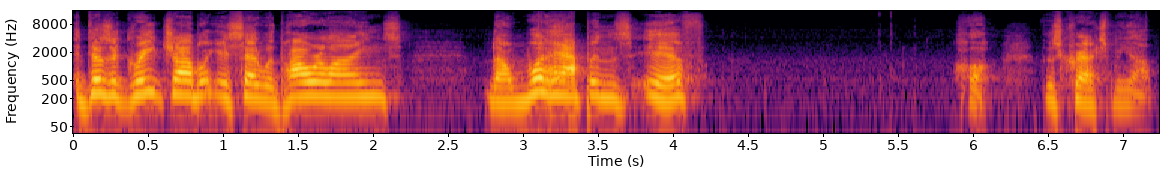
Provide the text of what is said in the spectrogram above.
it does a great job, like I said, with power lines. Now, what happens if, oh, this cracks me up.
